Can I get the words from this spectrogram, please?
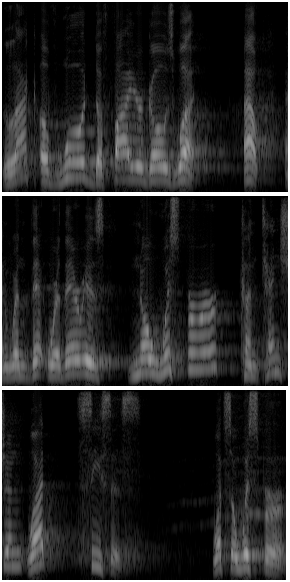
lack of wood, the fire goes what? Out. And when there, where there is no whisperer, contention what? Ceases. What's a whisperer?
